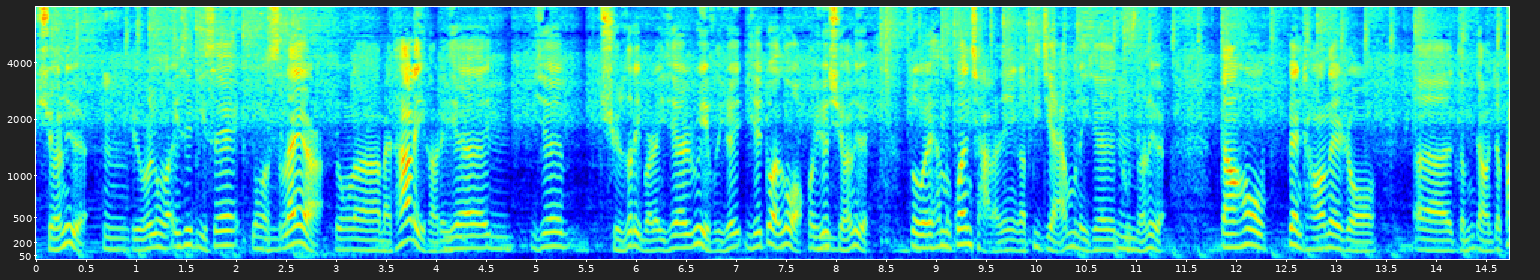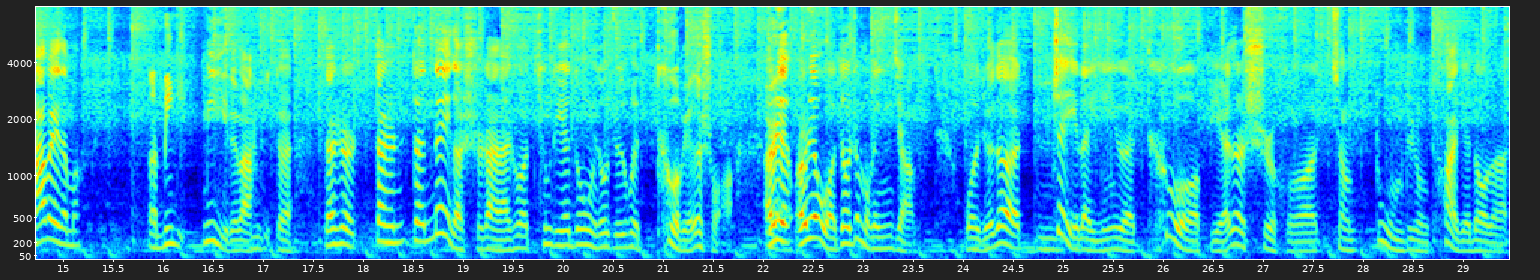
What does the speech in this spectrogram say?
旋律，嗯。比如说用了 AC/DC，用了 Slayer，、用了 Metallica 这些、嗯一些曲子里边的一些 riff、一些一些段落或者一些旋律，作为他们关卡的那个 BGM 的一些主旋律，然后变成了那种呃怎么讲叫八位的吗？呃 MIDI，？MIDI 对吧？MIDI 对，但是但是在那个时代来说，听这些东西都觉得会特别的爽，而且而且我就这么跟你讲。我觉得嗯这一类音乐特别的适合像 Doom 这种快节奏的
